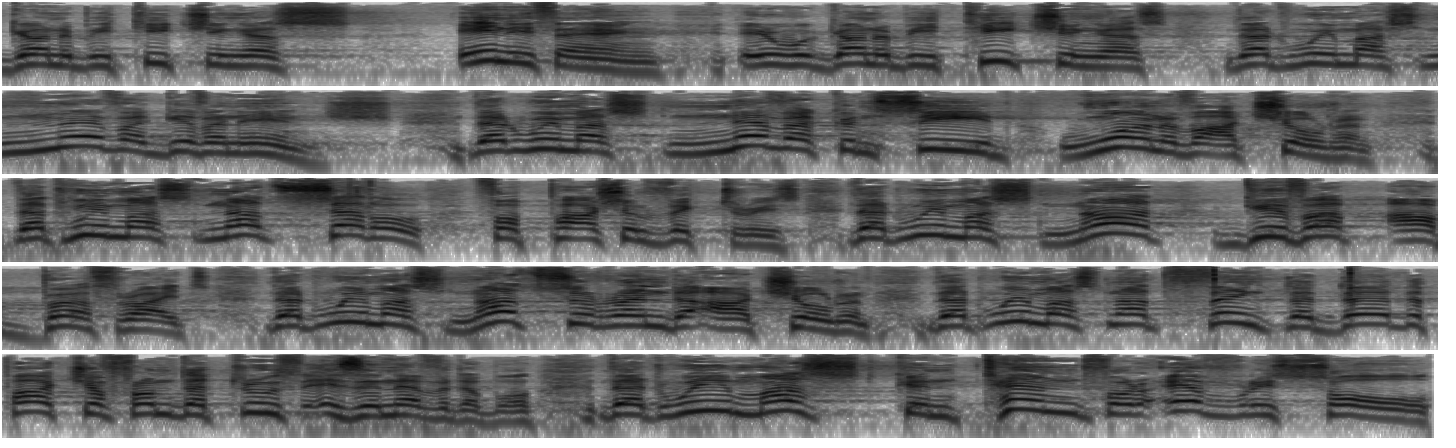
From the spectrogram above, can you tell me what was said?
going to be teaching us anything, it was going to be teaching us that we must never give an inch, that we must never concede one of our children, that we must not settle for partial victories, that we must not give up our birthrights, that we must not surrender our children, that we must not think that their departure from the truth is inevitable, that we must contend for every soul,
